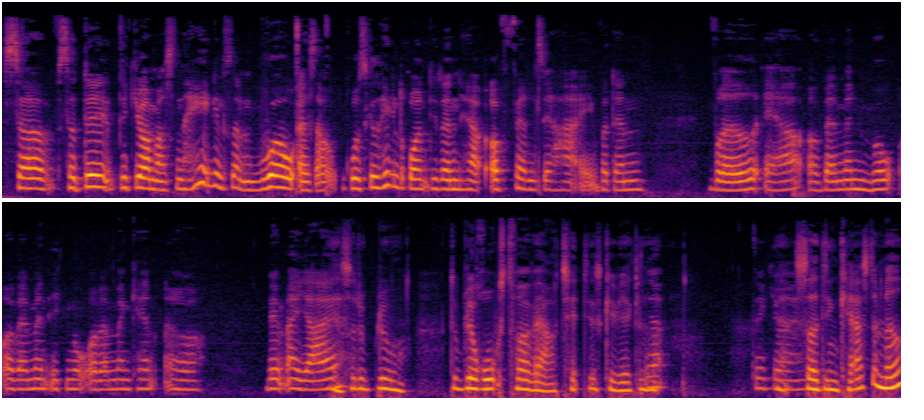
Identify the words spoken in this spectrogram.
Så, så det, det gjorde mig sådan helt sådan, wow, altså rusket helt rundt i den her opfattelse, jeg har af, hvordan vrede er, og hvad man må, og hvad man ikke må, og hvad man kan, og hvem er jeg? Ja, så du blev, du blev rost for at være autentisk i virkeligheden. Ja, det gjorde ja, jeg. Så din kæreste med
